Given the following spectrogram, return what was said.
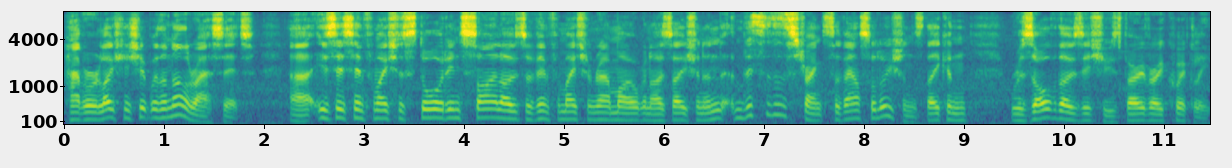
have a relationship with another asset? Uh, is this information stored in silos of information around my organization? And this is the strengths of our solutions. They can resolve those issues very, very quickly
